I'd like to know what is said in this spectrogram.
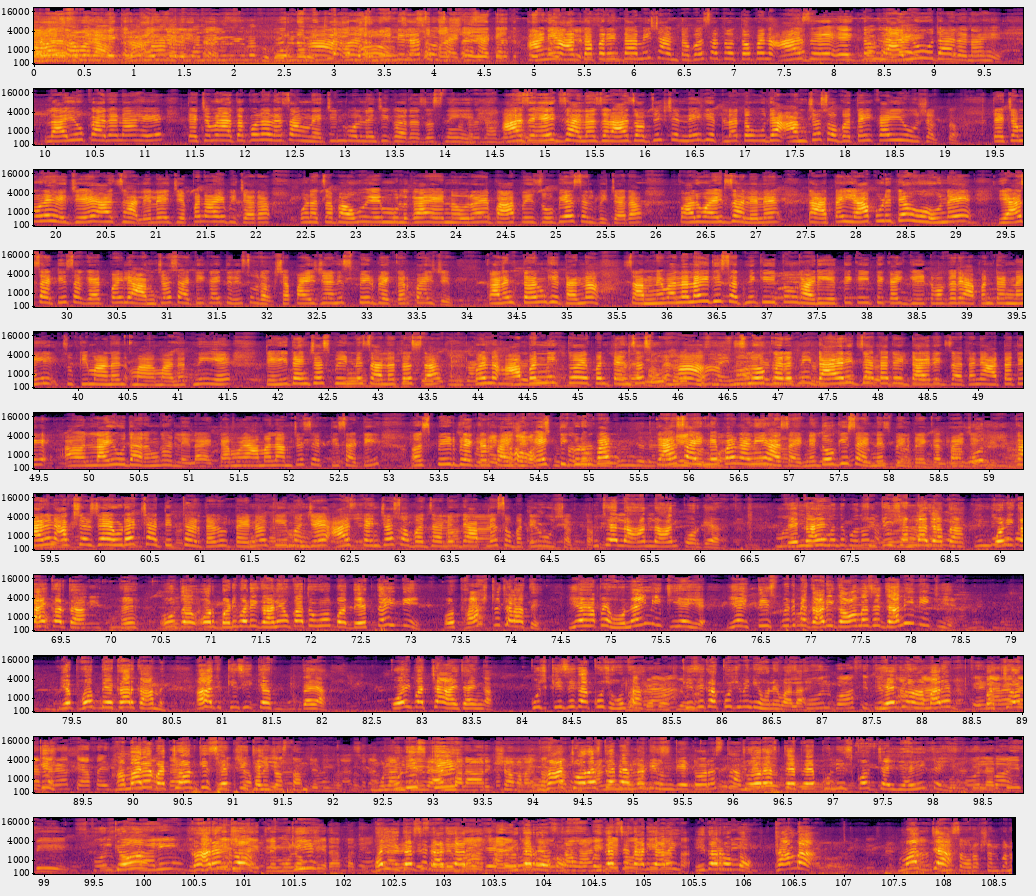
सोसायटीसाठी आणि आतापर्यंत आम्ही शांत बसत होतो पण आज हे एकदम लाईव्ह उदाहरण आहे. लाईव्ह कारण आहे. त्याच्यामुळे आता कोणाला सांगण्याची आणि बोलण्याची गरजच नाहीये. आज एक झालं जर आज ऑब्जेक्शन नाही घेतलं तर उद्या आमच्या सोबतही काही होऊ शकतं. त्याच्यामुळे हे जे आज झालेलं आहे जे पण आहे बिचारा कोणाचा भाऊ आहे मुलगा आहे नवरा आहे बाप आहे जो बी असेल बिचारा फार वाईट झालेलं आहे. तर आता यापुढे ते होऊ नये. यासाठी सगळ्यात पहिले आमच्यासाठी काहीतरी सुरक्षा पाहिजे आणि स्पीड ब्रेकर पाहिजे. कारण टर्न घेताना सामनेवाल्यालाही दिसत नाही की इथून गाडी येते की इथे काही गेट वगैरे आपण त्यांनाही चुकी मानत मा- मानत नाही आहे तेही त्यांच्या स्पीडने चालत असतात. पण आपण निघतोय पण त्यांचा हा स्लो करत नाही. डायरेक्ट जातात ते डायरेक्ट जातात. आणि आता ते लाईव्ह उदाहरण घडलेलं आहे. त्यामुळे आम्हाला आमच्या सेफ्टीसाठी स्पीड ब्रेकर पाहिजे. एक तिकडून पण त्या साईडने पण आणि ह्या साईडने दोघी साईडने स्पीड ब्रेकर पाहिजे. कारण अक्षरशः एवढंच छातीत थरथर होत आहे ना की म्हणजे आज त्यांच्यासोबत झालं उद्या आपल्या सोबतही होऊ शकतं. लहान लहान पोरगे आहे ते काय ट्यूशनला जाता. कोणी काय करता? है? और और बड़ी बड़ी गाड़ियों का तो वो ब- देखते ही नहीं. और फास्ट चलाते. ये यहाँ पे होना ही नहीं चाहिए ये. ये इतनी स्पीड में गाड़ी गाँव में से जानी ही नहीं चाहिए. ये बहुत बेकार काम है. आज किसी का गया. कोई बच्चा आ जाएगा. कुछ किसी का कुछ होगा किसी का कुछ भी नहीं होने वाला है। ये जो हमारे बच्चों की हमारे बच्चों की सेफ्टी चाहिए। पुलिस की हाँ चौरस्ते पे पुलिस चौरस्ते पे पुलिस को चाहिए ही। चाहिए क्यों? कारण जो भाई इधर से गाड़ी आ रही इधर रोको। इधर से गाड़ी आ रही इधर रोको। थांबा। मग जा। संरक्षण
